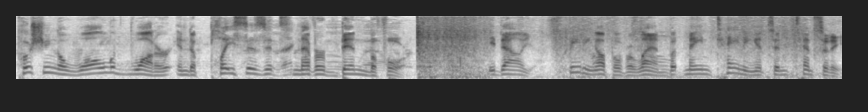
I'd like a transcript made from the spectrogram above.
pushing a wall of water into places it's never been before. Idalia speeding up over land but maintaining its intensity.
